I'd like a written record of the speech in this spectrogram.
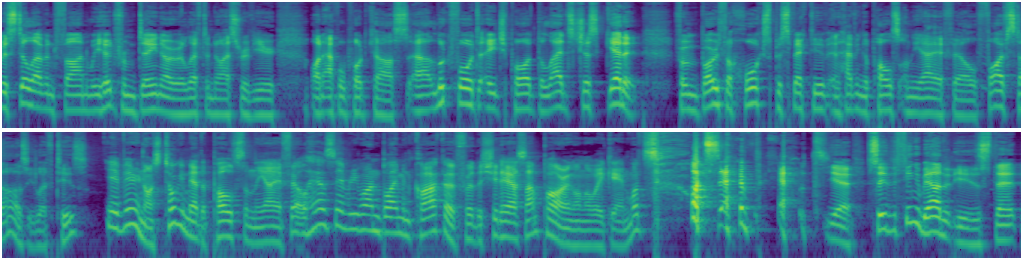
We're still having fun. We heard from Dino who left a nice review on Apple Podcasts. Uh, look forward to each pod. The lads just get it from both a Hawks perspective and having a pulse on the AFL. Five stars he left his. Yeah, very nice. Talking about the pulse on the AFL, how's everyone blaming Clarko for the shithouse umpiring on the weekend? What's what's that about? Yeah. See, the thing about it is that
